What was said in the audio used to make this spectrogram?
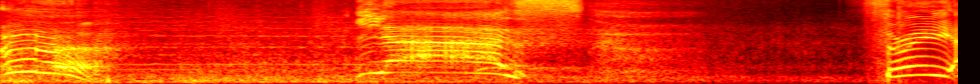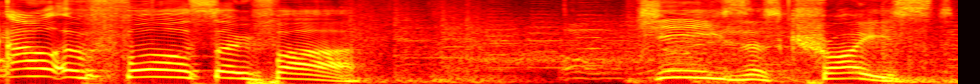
Ugh! Yes! Three out of four so far. Jesus Christ.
